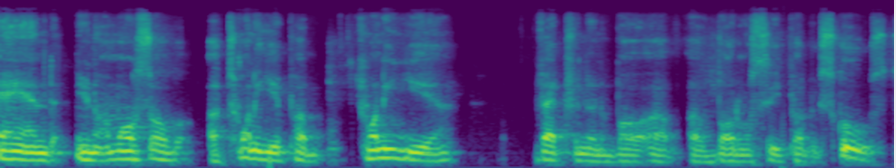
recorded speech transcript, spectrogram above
and you know, I'm also a 20 year pub, 20 year veteran of, of, of Baltimore City Public Schools.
